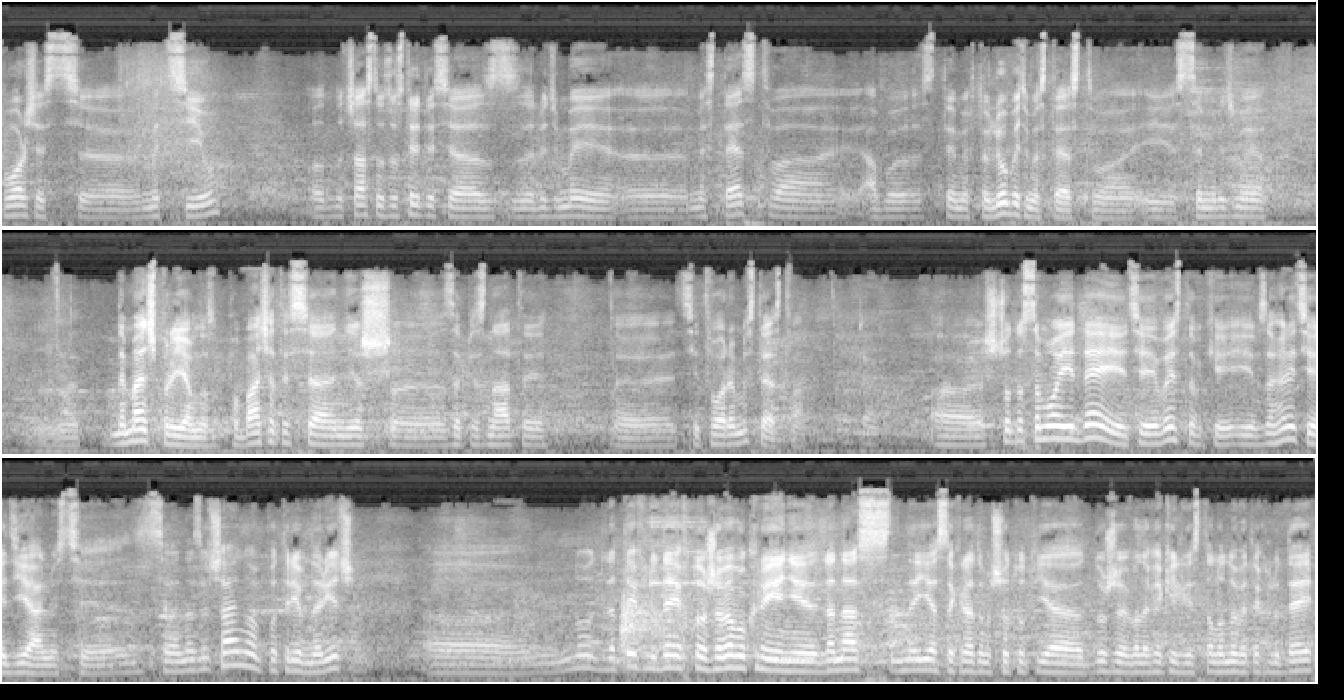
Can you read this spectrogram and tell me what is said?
творчість е, митців, одночасно зустрітися з людьми е, мистецтва або з тими, хто любить мистецтво, і з цими людьми не менш приємно побачитися, ніж е, запізнати е, ці твори мистецтва. Щодо самої ідеї цієї виставки і взагалі цієї діяльності, це надзвичайно потрібна річ. Ну, для тих людей, хто живе в Україні, для нас не є секретом, що тут є дуже велика кількість талановитих людей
